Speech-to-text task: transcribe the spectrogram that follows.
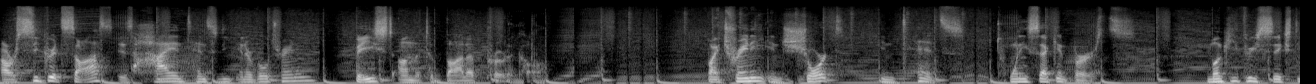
Our secret sauce is high intensity interval training based on the Tabata protocol. By training in short, intense 20 second bursts, Monkii 360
